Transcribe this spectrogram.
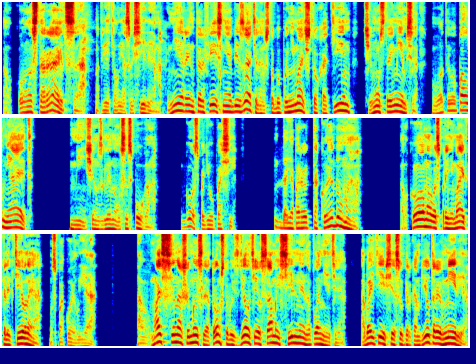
«Алкома старается», — ответил я с усилием. «Нейроинтерфейс не обязателен, чтобы понимать, что хотим, к чему стремимся. Вот и выполняет. Минчин взглянул с испугом. «Господи упаси! Да я порой такое думаю!» «Алкома воспринимает коллективное», — успокоил я. «А в массе наши мысли о том, чтобы сделать ее самой сильной на планете, обойти все суперкомпьютеры в мире».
